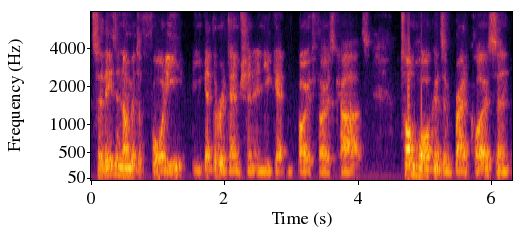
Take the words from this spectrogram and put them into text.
So these are numbered to 40. You get the redemption and you get both those cards. Tom Hawkins and Brad Close, and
